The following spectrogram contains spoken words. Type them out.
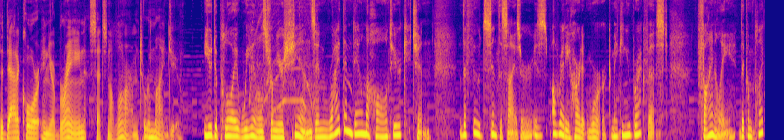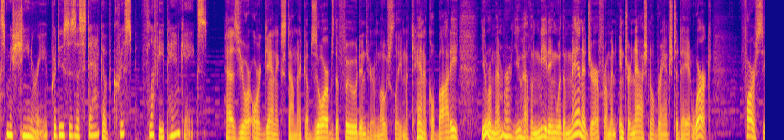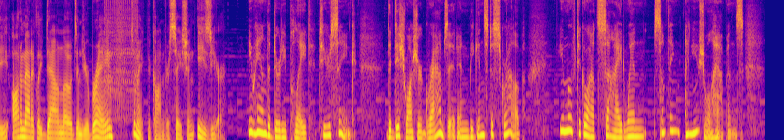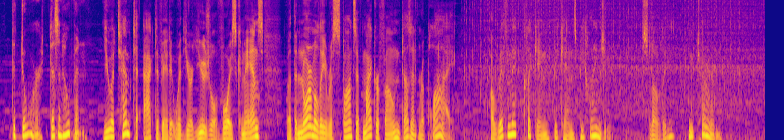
The data core in your brain sets an alarm to remind you. You deploy wheels from your shins and ride them down the hall to your kitchen. The food synthesizer is already hard at work making you breakfast. Finally, the complex machinery produces a stack of crisp, fluffy pancakes. As your organic stomach absorbs the food into your mostly mechanical body, you remember you have a meeting with a manager from an international branch today at work. Farsi automatically downloads into your brain to make the conversation easier. You hand the dirty plate to your sink. The dishwasher grabs it and begins to scrub. You move to go outside when something unusual happens. The door doesn't open. You attempt to activate it with your usual voice commands, but the normally responsive microphone doesn't reply. A rhythmic clicking begins behind you. Slowly, you turn.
